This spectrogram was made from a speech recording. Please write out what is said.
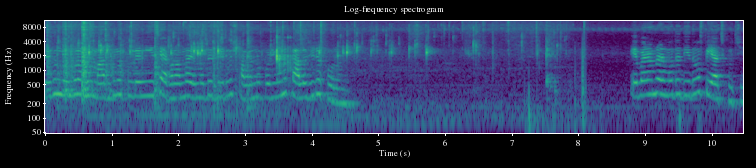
দেখুন বন্ধুরা, আমরা মাছগুলো তুলে নিয়েছি, এখন আমরা এর মধ্যে দিয়ে দেবো সামান্য পরিমাণে কালো জিরে ফোড়ন। এবার আমরা এর মধ্যে দিয়ে দেবো পেঁয়াজ কুচি।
